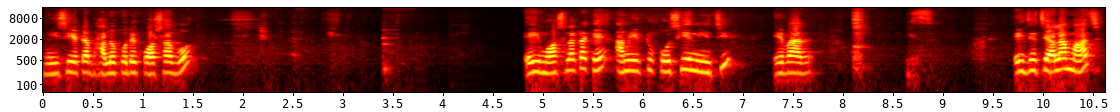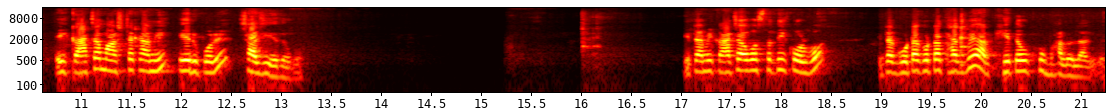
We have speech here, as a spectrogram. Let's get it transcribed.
মিশিয়ে এটা ভালো করে কষাবো। এই মশলাটাকে আমি একটু কষিয়ে নিয়েছি। এবার এই যে চেলা মাছ, এই কাঁচা মাছটাকে আমি এর উপরে সাজিয়ে দেব। এটা আমি কাঁচা অবস্থাতেই করব। এটা গোটা গোটা থাকবে আর খেতেও খুব ভালো লাগবে।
